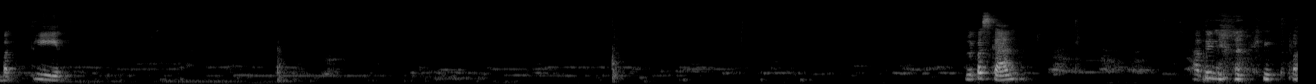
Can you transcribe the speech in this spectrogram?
batit. Lepas kan? Atin nilagin to.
